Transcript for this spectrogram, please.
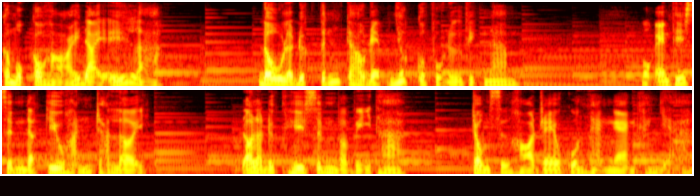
Có một câu hỏi đại ý là Đâu là đức tính cao đẹp nhất của phụ nữ Việt Nam? Một em thí sinh đã kiêu hãnh trả lời – đó là đức hy sinh và vị tha trong sự hò reo của hàng ngàn khán giả.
